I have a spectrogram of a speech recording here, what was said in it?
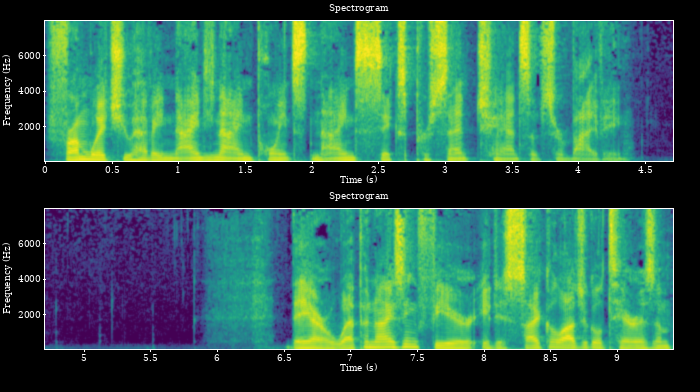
from which you have a 99.96% chance of surviving. They are weaponizing fear. It is psychological terrorism.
